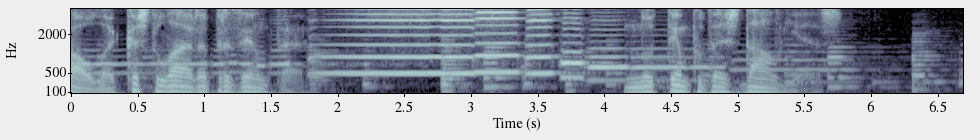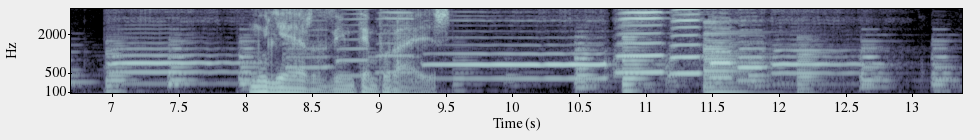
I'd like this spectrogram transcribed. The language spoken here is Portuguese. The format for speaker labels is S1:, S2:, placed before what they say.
S1: Paula Castelar apresenta No Tempo das Dálias Mulheres Intemporais.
